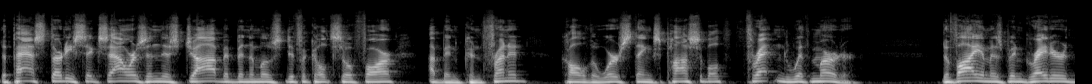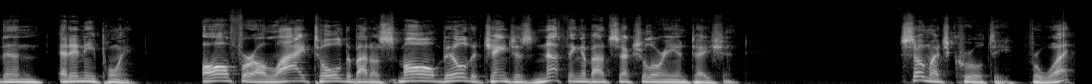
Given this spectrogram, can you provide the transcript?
The past 36 hours in this job have been the most difficult so far. I've been confronted, called the worst things possible, threatened with murder. The volume has been greater than at any point. All for a lie told about a small bill that changes nothing about sexual orientation. So much cruelty. For what?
